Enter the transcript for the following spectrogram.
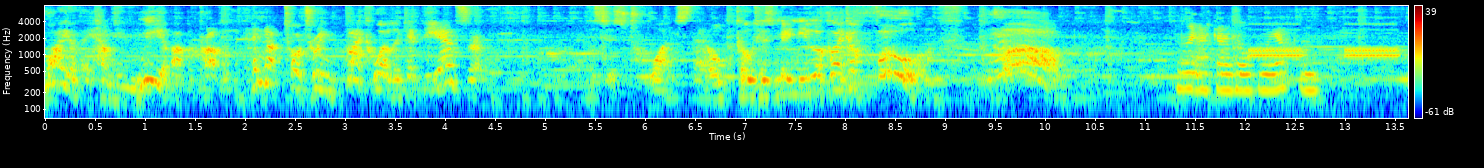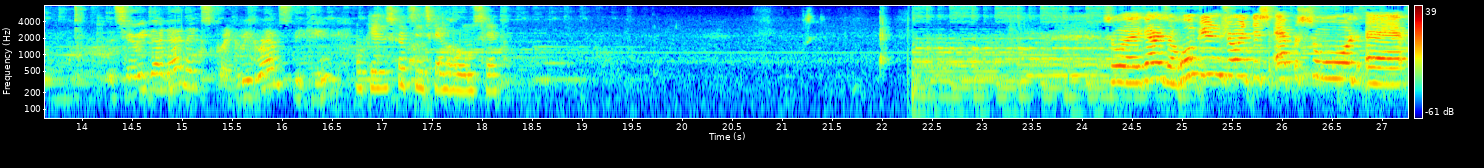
Why are they hounding me about the problem and not torturing Blackwell to get the answer? This is twice that old goat has made me look like a fool. No! I think that guy's overreacting. Cherry Dynamics, Gregory Graham speaking. Okay, this cutscene's getting bonus here. So, uh, guys, I hope you enjoyed this episode. Uh,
